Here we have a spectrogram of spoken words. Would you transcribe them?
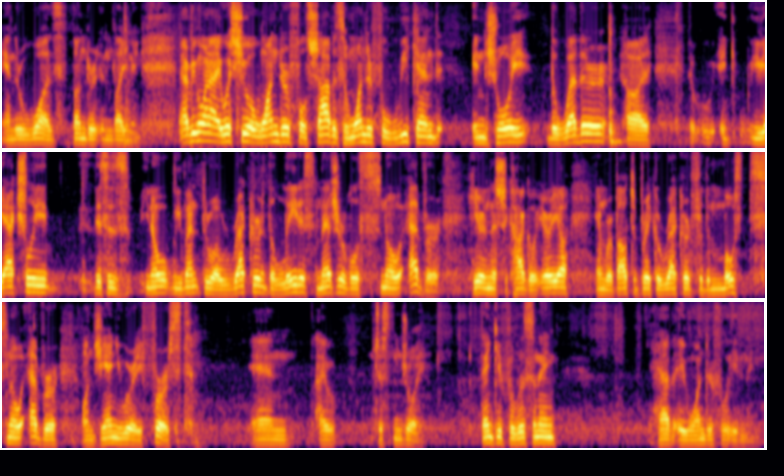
and there was thunder and lightning. Everyone, I wish you a wonderful Shabbos, a wonderful weekend. Enjoy the weather. Uh, actually, this is, you know, we went through a record, the latest measurable snow ever here in the Chicago area, and we're about to break a record for the most snow ever on January 1st. And I just enjoy. Thank you for listening. Have a wonderful evening.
